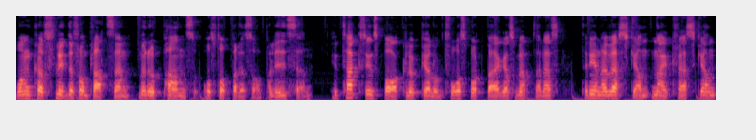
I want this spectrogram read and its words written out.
OneCuz flydde från platsen men upphanns och stoppades av polisen. I taxins baklucka låg två sportbagar som öppnades. Den ena väskan, Nike-väskan,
